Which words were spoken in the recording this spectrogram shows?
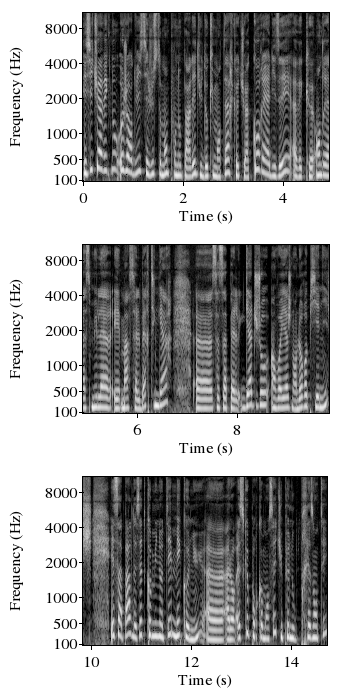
Et si tu es avec nous aujourd'hui, c'est justement pour nous parler du documentaire que tu as co-réalisé avec euh, Andreas Müller et Marcel Bertinger. Euh, ça s'appelle Gadjo, un voyage dans l'Europe yéniche. Et ça parle de cette communauté méconnue. Euh, alors, est-ce que pour commencer, tu peux nous présenter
